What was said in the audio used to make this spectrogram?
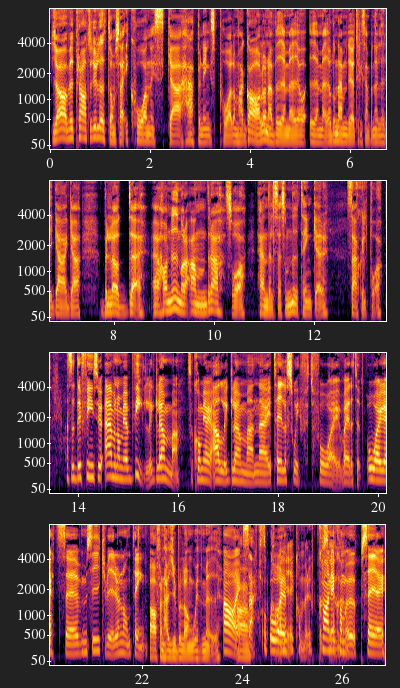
Ja, vi pratade ju lite om så här ikoniska happenings på de här galorna VMA och EMA och då nämnde jag till exempel när Lady Gaga blödde. Eh, har ni några andra så händelser som ni tänker särskilt på? Alltså det finns ju, även om jag vill glömma, så kommer jag ju aldrig glömma när Taylor Swift får, vad är det typ, årets eh, musikvideo eller någonting. Ja, för den här You belong with me. Ja, exakt. Och Och, Kanye kommer upp Kanye kommer upp säger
